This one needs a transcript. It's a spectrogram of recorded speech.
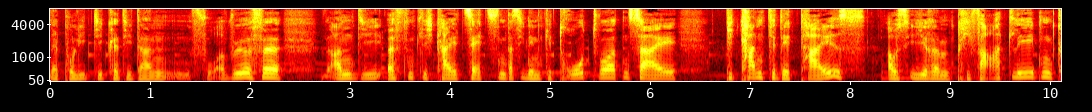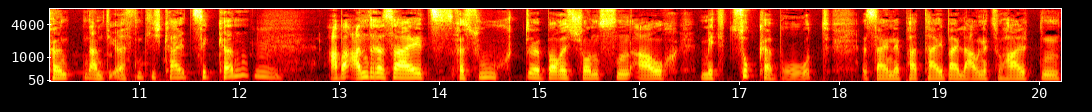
äh, Politiker, die dann Vorwürfe an die Öffentlichkeit setzen, dass ihnen gedroht worden sei. Pikante Details aus ihrem Privatleben könnten an die Öffentlichkeit sickern. Hm. Aber andererseits versucht äh, Boris Johnson auch mit Zuckerbrot seine Partei bei Laune zu halten.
